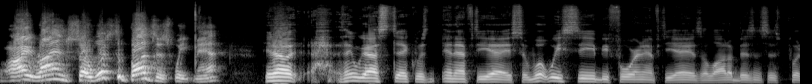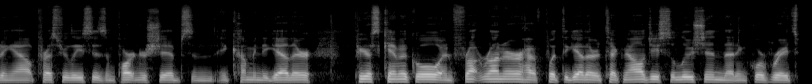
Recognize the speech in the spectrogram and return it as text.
All right, Ryan. So, what's the buzz this week, man? You know, I think we got to stick with NFDA. So, what we see before NFDA is a lot of businesses putting out press releases and partnerships and, and coming together. Pierce Chemical and Frontrunner have put together a technology solution that incorporates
